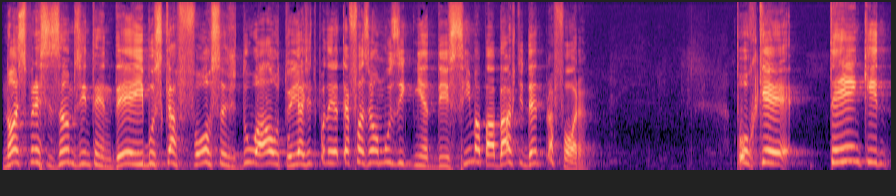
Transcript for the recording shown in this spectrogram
Nós precisamos entender e buscar forças do alto, e a gente poderia até fazer uma musiquinha de cima para baixo, de dentro para fora. Porque tem que,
